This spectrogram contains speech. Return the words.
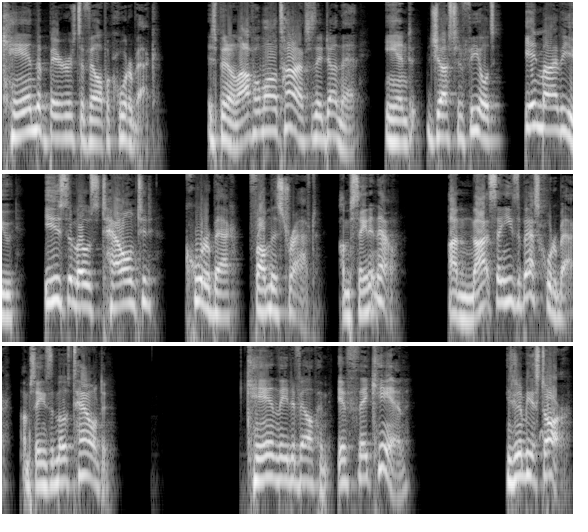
can the Bears develop a quarterback? It's been an awful long time since they've done that. And Justin Fields, in my view, is the most talented quarterback from this draft. I'm saying it now. I'm not saying he's the best quarterback. I'm saying he's the most talented. Can they develop him? If they can, he's going to be a star.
